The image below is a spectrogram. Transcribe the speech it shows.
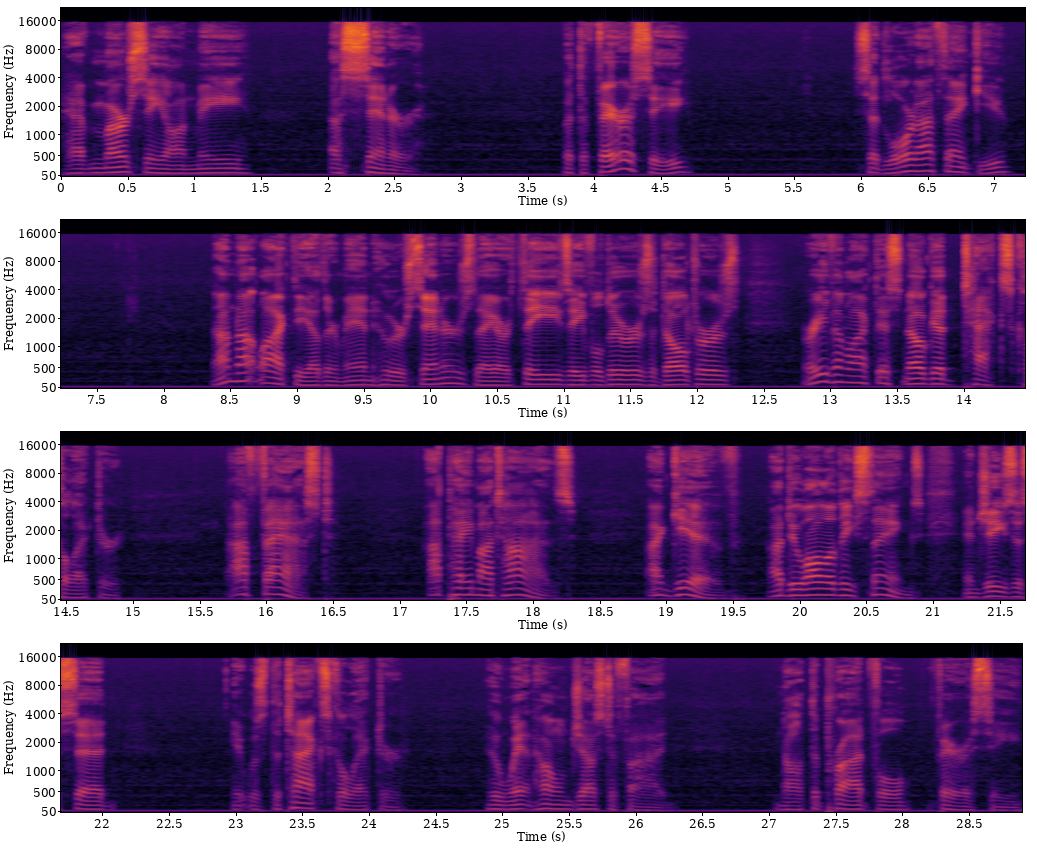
Have mercy on me, a sinner. But the Pharisee said, Lord, I thank you. I'm not like the other men who are sinners. They are thieves, evildoers, adulterers, or even like this no good tax collector. I fast. I pay my tithes. I give. I do all of these things. And Jesus said, It was the tax collector who went home justified, not the prideful Pharisee.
